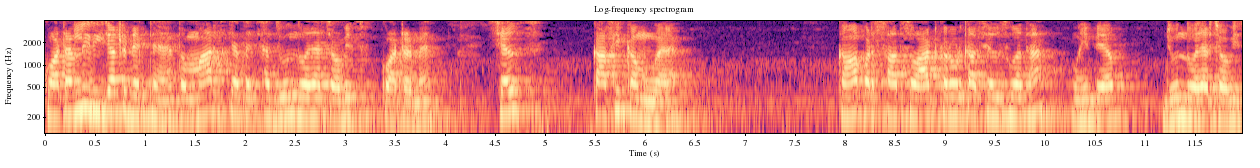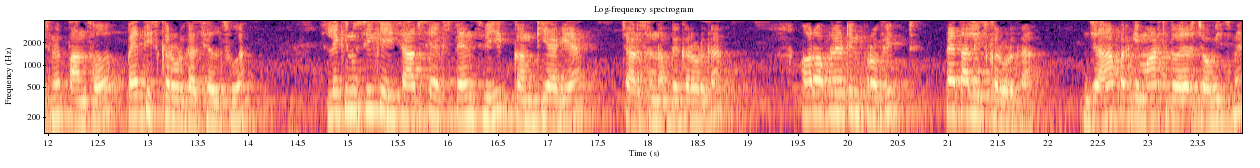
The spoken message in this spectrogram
क्वार्टरली रिज़ल्ट देखते हैं तो मार्च की अपेक्षा जून 2024 क्वार्टर में सेल्स काफ़ी कम हुआ है। कहाँ पर 708 करोड़ का सेल्स हुआ था वहीं पे अब जून 2024 में 535 करोड़ का सेल्स हुआ। लेकिन उसी के हिसाब से एक्सपेंस भी कम किया गया 490 करोड़ का, और ऑपरेटिंग प्रॉफिट 45 करोड़ का, जहाँ पर कि मार्च 2024 में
